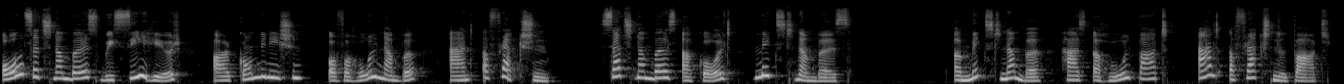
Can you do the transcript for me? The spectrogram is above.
All such numbers we see here are combination of a whole number and a fraction. Such numbers are called mixed numbers. A mixed number has a whole part and a fractional part.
